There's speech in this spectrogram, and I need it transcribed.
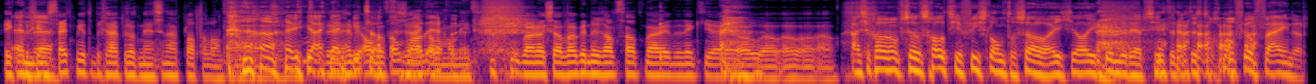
Ik en, begin eh, steeds meer te begrijpen dat mensen naar het platteland gaan. reizen. Ja, dat ja, heb je al dat allemaal niet. ik woon ook zelf ook in de Randstad, maar dan denk je, oh, oh, oh, oh, oh. Als je gewoon op zo'n schootje Friesland of zo, weet je wel, je kinderen hebt zitten, dat is toch wel veel fijner.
